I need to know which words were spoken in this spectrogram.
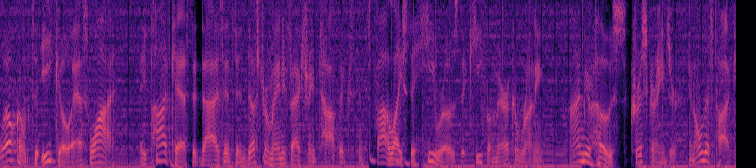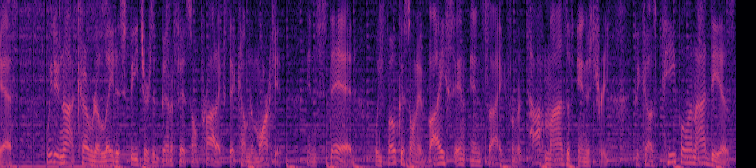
Welcome to EECO Ask Why, a podcast that dives into industrial manufacturing topics and spotlights the heroes that keep America running. I'm your host, Chris Granger, and on this podcast, we do not cover the latest features and benefits on products that come to market. Instead, we focus on advice and insight from the top minds of industry because people and ideas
